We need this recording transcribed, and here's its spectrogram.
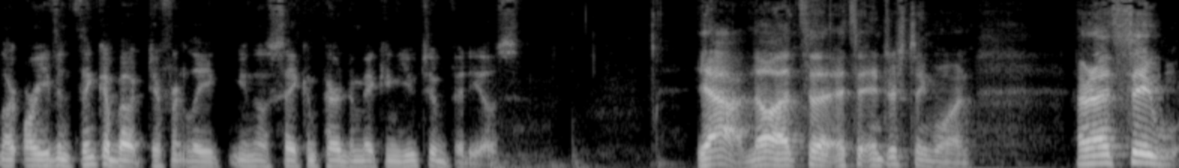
or, or even think about differently. You know, say compared to making YouTube videos. Yeah, no, that's a it's an interesting one. Mean, I'd say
